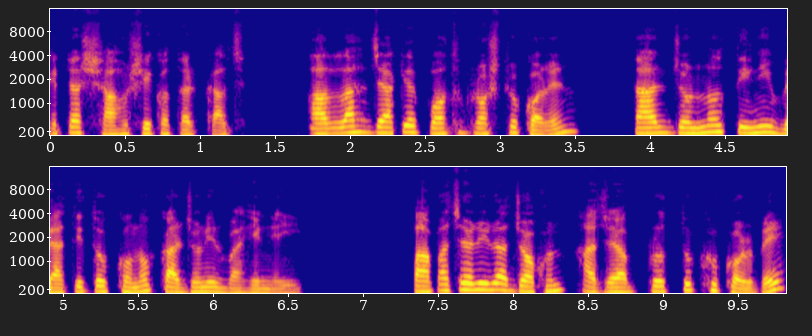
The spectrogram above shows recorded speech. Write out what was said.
এটা সাহসিকতার কাজ। আল্লাহ যাকে পথভ্রষ্ট করেন, তার জন্য তিনি ব্যতীত কোনো কার্যনির্বাহী নেই। পাপাচারীরা যখন আজাব প্রত্যক্ষ করবে,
